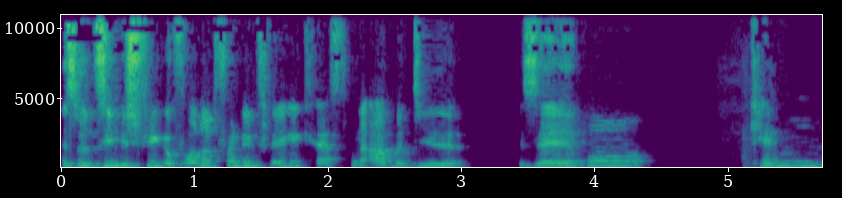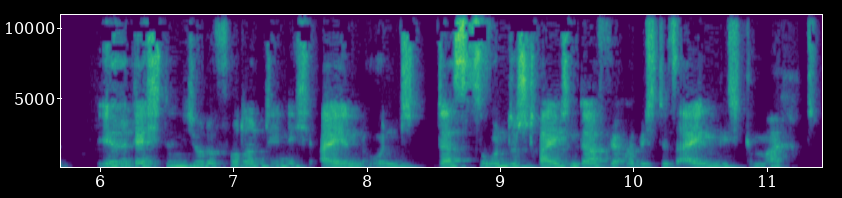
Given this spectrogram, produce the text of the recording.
Es wird ziemlich viel gefordert von den Pflegekräften, aber die selber kennen ihre Rechte nicht oder fordern die nicht ein. Und das zu unterstreichen, dafür habe ich das eigentlich gemacht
